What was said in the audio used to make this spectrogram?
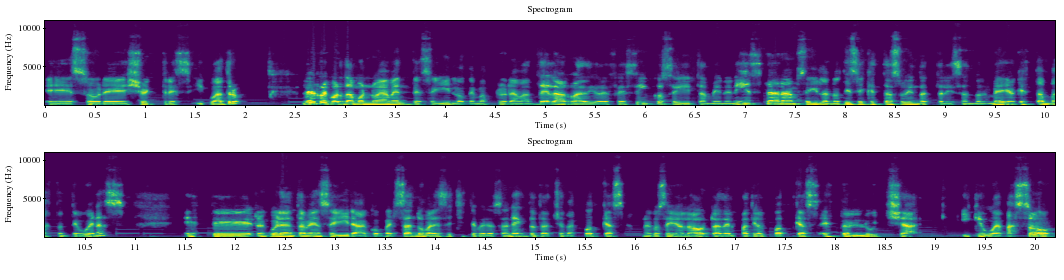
eh, sobre Shrek 3 y 4. Les recordamos nuevamente seguir los demás programas de la radio F5, seguir también en Instagram, seguir las noticias que está subiendo actualizando el medio, que están bastante buenas. Este, recuerden también seguir a Conversando, parece chiste pero es anécdota, Chatas Podcast, una cosa y a la otra, del patio al podcast, esto es lucha y qué hueá pasó.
